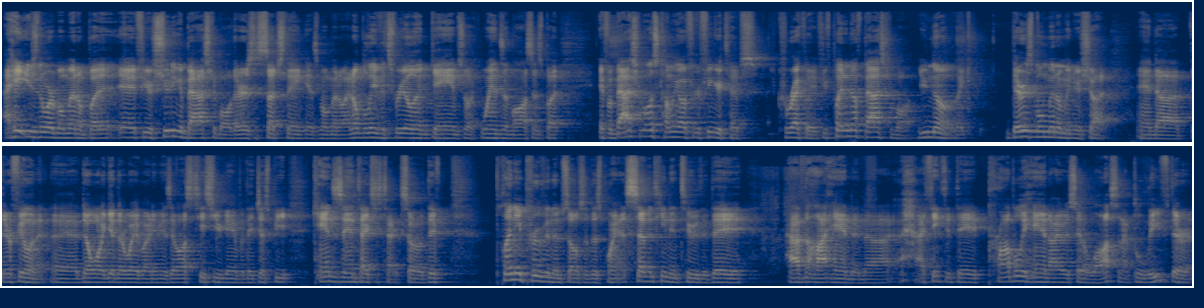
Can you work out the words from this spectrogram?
I hate using the word momentum, but if you're shooting a basketball, there is such thing as momentum. I don't believe it's real in games or like wins and losses, but if a basketball is coming off your fingertips correctly, if you've played enough basketball, you know like there's momentum in your shot, and uh, they're feeling it. I don't want to get in their way by any means. They lost TCU game, but they just beat Kansas and Texas Tech, so they've plenty proven themselves at this point at 17 and 2 that they have the hot hand and uh, i think that they probably hand iowa state a loss and i believe they're an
